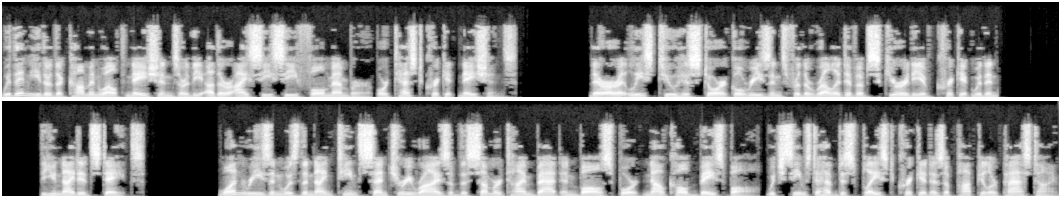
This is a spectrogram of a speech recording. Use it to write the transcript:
within either the Commonwealth nations or the other ICC full member or Test cricket nations. There are at least two historical reasons for the relative obscurity of cricket within the United States. One reason was the 19th-century rise of the summertime bat and ball sport now called baseball, which seems to have displaced cricket as a popular pastime.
